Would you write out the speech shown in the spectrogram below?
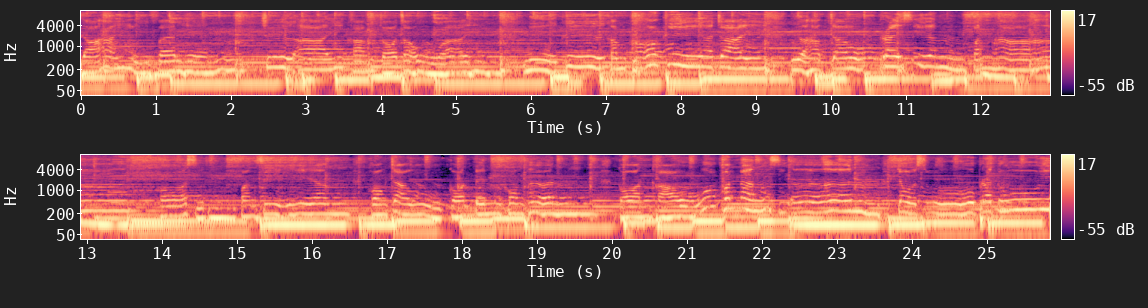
อย่าให้แฟนเห็น ชื่ออายข้างจอเจ้าไว้ นี่คือคำขอเคลียร์ใจ เพื่อหักเจ้าไรเสียนปัญหา ขอสิทธิ์ฟังเสีย งของเจ้าก่อนเป็นของเพิ่นก่อนเขาคนนั้นสิเอิญเจ้าสู่ประตูวิ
